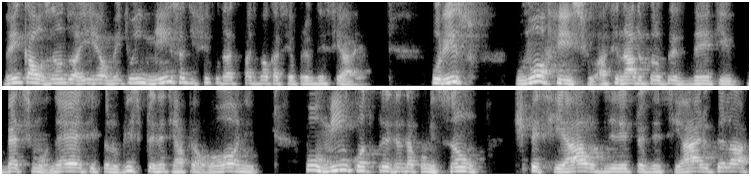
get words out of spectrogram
vem causando aí realmente uma imensa dificuldade para a advocacia previdenciária. Por isso, no ofício assinado pelo presidente Beto Simonetti, pelo vice-presidente Rafael Horne, por mim, enquanto presidente da comissão, especial de direito previdenciário, pela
